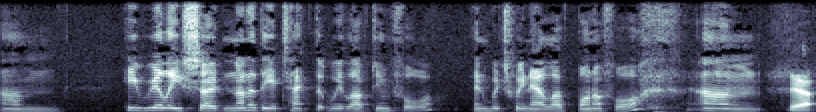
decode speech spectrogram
Um, he really showed none of the attack that we loved him for, and which we now love Bonner for. um, Yeah.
